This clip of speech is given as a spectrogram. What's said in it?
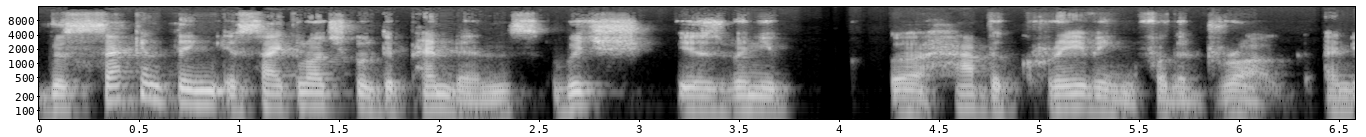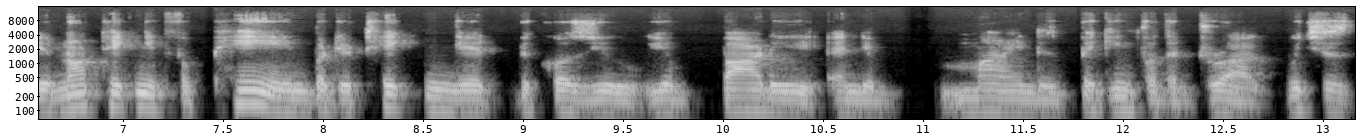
The second thing is psychological dependence, which is when you uh, have the craving for the drug and you're not taking it for pain, but you're taking it because you your body and your mind is begging for the drug, which is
